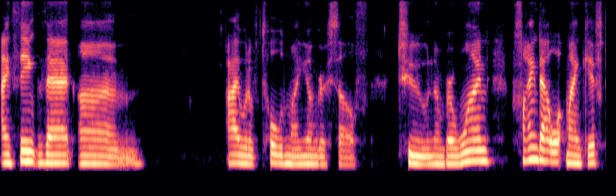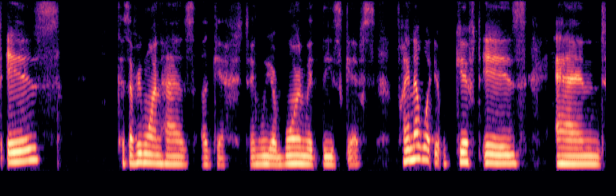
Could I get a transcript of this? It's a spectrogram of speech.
I think that um, I would have told my younger self to number one, find out what my gift is, because everyone has a gift and we are born with these gifts. Find out what your gift is and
